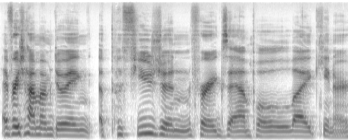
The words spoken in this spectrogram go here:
every time I'm doing a perfusion, for example, like you know,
